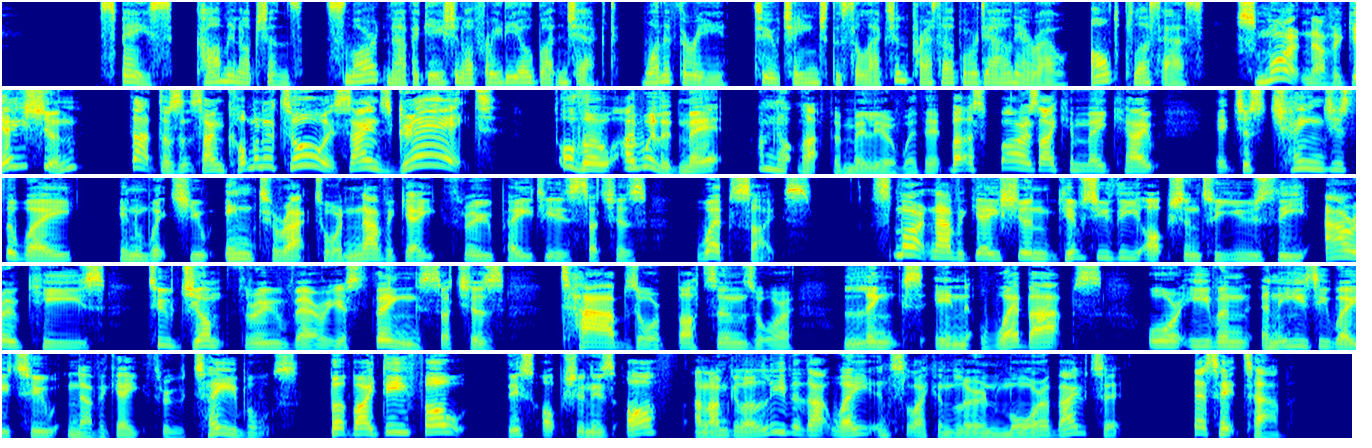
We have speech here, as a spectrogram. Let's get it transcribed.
Space. Common options. Smart navigation off radio button checked. 1 of 3. To change the selection, press up or down arrow. Alt plus S. Smart navigation? That doesn't sound common at all. It sounds great. Although I will admit, I'm not that familiar with it, but as far as I can make out, it just changes the way in which you interact or navigate through pages such as websites. Smart navigation gives you the option to use the arrow keys to jump through various things such as tabs or buttons or links in web apps or even an easy way to navigate through tables. But by default, this option is off and I'm going to leave it that way until I can learn more about it. Let's hit tab.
